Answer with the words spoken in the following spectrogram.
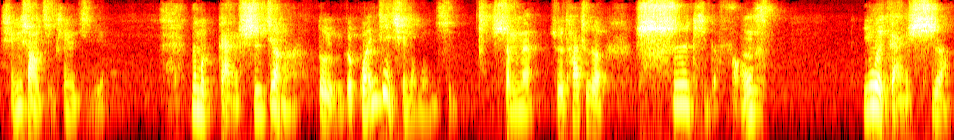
停上几天几夜。那么赶尸匠啊，都有一个关键性的问题，什么呢？就是他这个尸体的防腐，因为赶尸啊，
